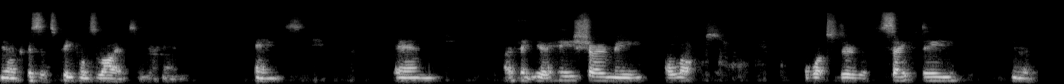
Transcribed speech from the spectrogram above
You know, because it's people's lives in your hand, hands, and I think yeah, he showed me a lot what to do with safety, you know,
